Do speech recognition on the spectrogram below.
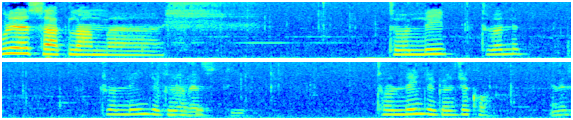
Buraya saklanmış. Trolley, trolle, trolleyince görecek. Trolleyince görecek o. Enes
